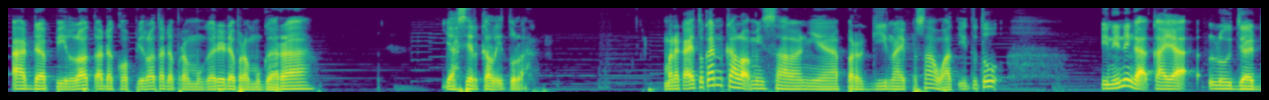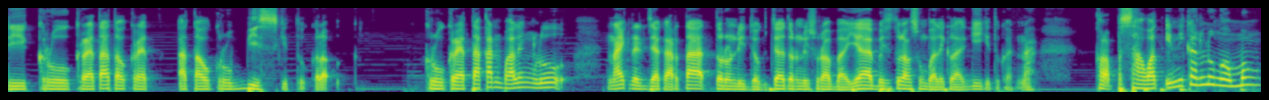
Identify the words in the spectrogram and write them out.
ada pilot ada kopilot ada pramugari ada pramugara ya circle itulah. Mereka itu kan kalau misalnya pergi naik pesawat itu tuh ini nih nggak kayak lu jadi kru kereta atau kret atau kru bis gitu. Kalau kru kereta kan paling lu naik dari Jakarta turun di Jogja turun di Surabaya habis itu langsung balik lagi gitu kan. Nah kalau pesawat ini kan lu ngomong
